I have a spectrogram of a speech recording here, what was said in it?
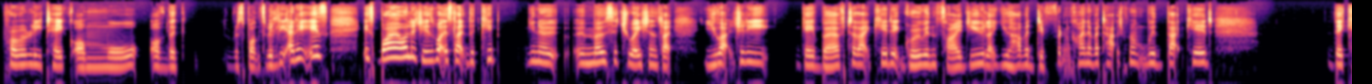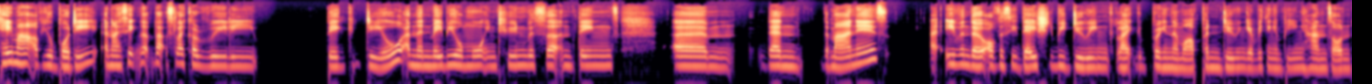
probably take on more of the responsibility. And it is it's biology is what it's like the kid you know in most situations like you actually gave birth to that kid it grew inside you like you have a different kind of attachment with that kid they came out of your body and i think that that's like a really big deal and then maybe you're more in tune with certain things um than the man is uh, even though obviously they should be doing like bringing them up and doing everything and being hands on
